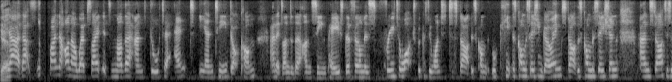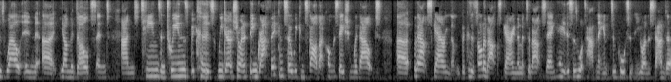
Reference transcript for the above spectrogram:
Yeah. Yeah, that's you can find that on our website. It's mother and daughter ent ent.com and it's under the unseen page. The film is free to watch because we wanted to start this con we'll keep this conversation going, start this conversation and start it as well in uh, young adults and and teens and tweens because we don't show anything graphic and so we can start that conversation without uh, without scaring them because it's not about scaring them, it's about saying, Hey, this is what's happening and it's important that you understand it.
